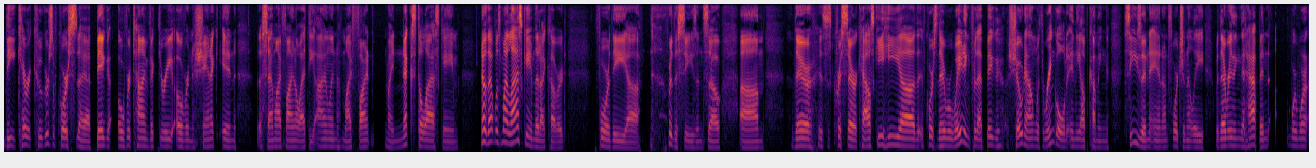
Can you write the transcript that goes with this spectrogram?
the Carrick Cougars. Of course, a big overtime victory over Neshannock in the semifinal at the Island. My fi- my next to last game. No, that was my last game that I covered for the uh, for the season. So. Um, there this is Chris Serakowski. He, uh, of course, they were waiting for that big showdown with Ringgold in the upcoming season, and unfortunately, with everything that happened, we weren't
